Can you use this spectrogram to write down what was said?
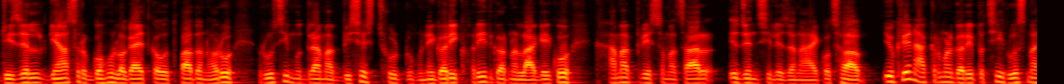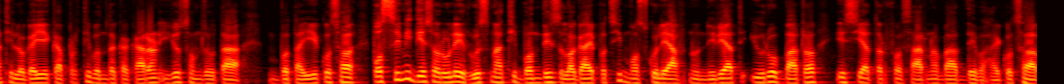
डिजेल ग्यास र गहुँ लगायतका उत्पादनहरू रुसी मुद्रामा विशेष छुट हुने गरी खरिद गर्न लागेको खामा प्रेस समाचार एजेन्सीले जनाएको छ। युक्रेन आक्रमण गरेपछि रुसमाथि लगाइएका प्रतिबन्धका कारण यो सम्झौता बताइएको छ। पश्चिमी देशहरूले रुसमाथि बन्देज लगाएपछि मस्कोले आफ्नो निर्यात युरोपबाट एसियातर्फ सार्न बाध्य भएको छ।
